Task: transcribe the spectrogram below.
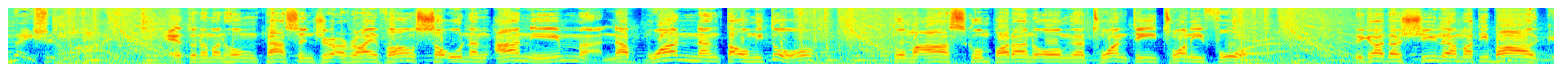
nationwide. Ito naman hong passenger arrival sa unang anim na buwan ng taong ito, tumaas kumpara noong 2024. Brigada Sheila Matibag,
